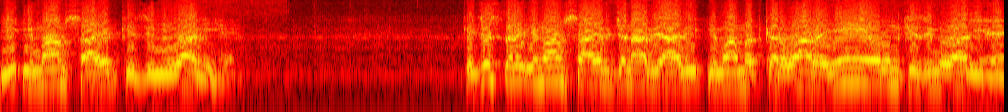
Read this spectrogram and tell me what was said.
یہ امام صاحب کی ذمہ داری ہے کہ جس طرح امام صاحب جناب علی امامت کروا رہے ہیں اور ان کی ذمہ داری ہے،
